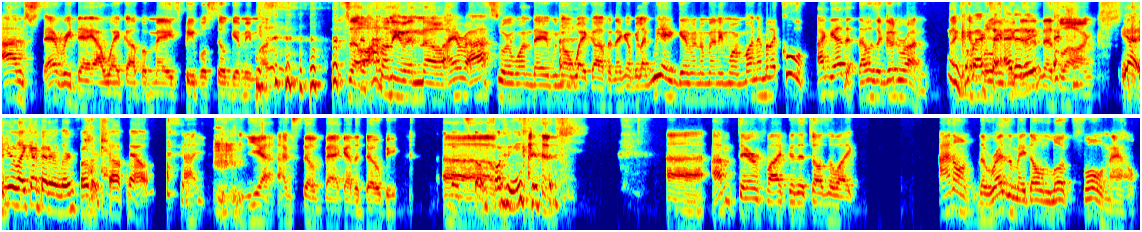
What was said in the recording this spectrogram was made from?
I'm every day I wake up amazed people still give me money. so I don't even know. I I swear one day we're gonna wake up and they're gonna be like, we ain't giving them any more money. I'm like, cool, I get it. That was a good run. I go can't back to believe we did it this long. yeah, you're like, I better learn Photoshop now. I- yeah, I'm still back at Adobe. That's so Um, funny. uh, I'm terrified because it's also like I don't. The resume don't look full now.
